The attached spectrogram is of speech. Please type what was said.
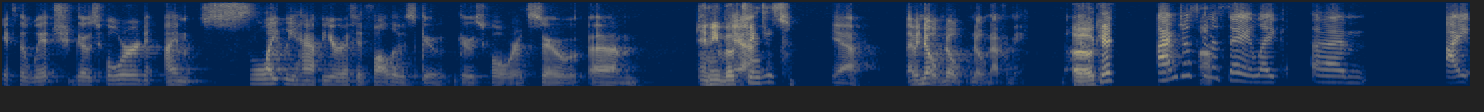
if the witch goes forward. I'm slightly happier if it follows go goes forward. So um, Any vote Yeah. changes? yeah, I mean no no no not for me. No. Okay. I'm just Uh. gonna say, like, um, I,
